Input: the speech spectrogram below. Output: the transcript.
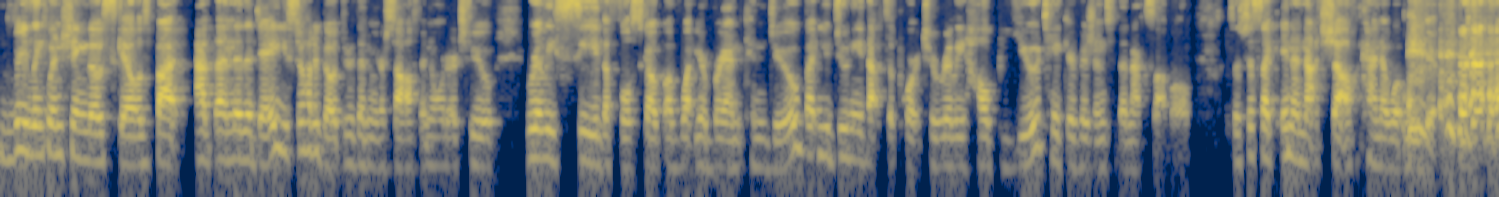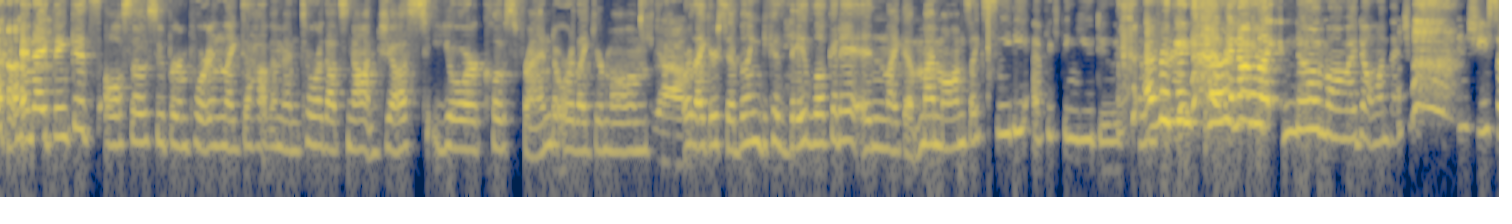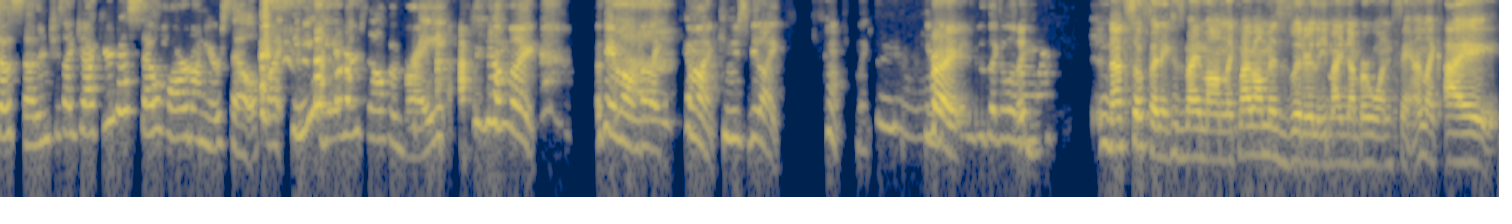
relinquishing those skills but at the end of the day you still have to go through them yourself in order to really see the full scope of what your brand can do but you do need that support to really help you take your vision to the next level so it's just like in a nutshell, kind of what we do. and I think it's also super important, like to have a mentor that's not just your close friend or like your mom yeah. or like your sibling, because they look at it and like my mom's like, "Sweetie, everything you do is so everything's perfect. and I'm like, "No, mom, I don't want that." and she's so southern. She's like, "Jack, you're just so hard on yourself. Like, can you give yourself a break?" And I'm like, "Okay, mom, but like, come on, can you just be like." Come on, like, right. Just like a little like, more and that's so funny because my mom, like my mom is literally my number one fan. Like I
